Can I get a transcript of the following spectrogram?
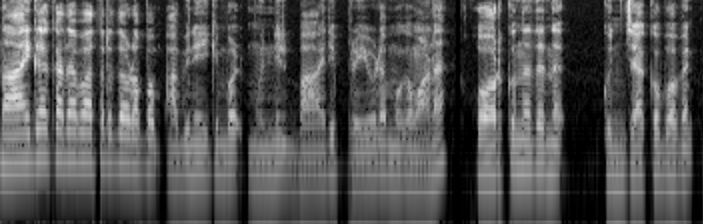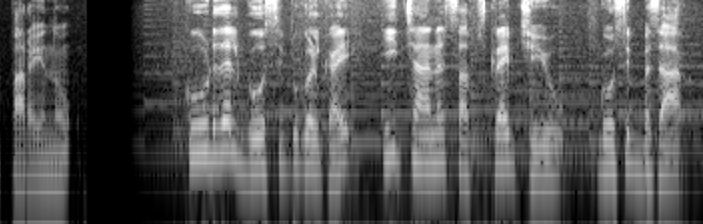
നായിക കഥാപാത്രത്തോടൊപ്പം അഭിനയിക്കുമ്പോൾ മുന്നിൽ ഭാര്യ പ്രിയയുടെ മുഖമാണ് ഓർക്കുന്നതെന്ന് കുഞ്ചാക്കോ ബോബൻ പറയുന്നു. കൂടുതൽ ഗോസിപ്പുകൾക്കായി ഈ ചാനൽ സബ്സ്ക്രൈബ് ചെയ്യൂ. Gossip bazaar.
